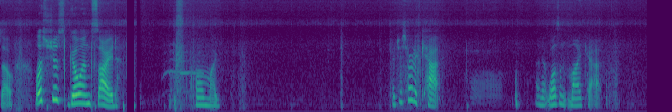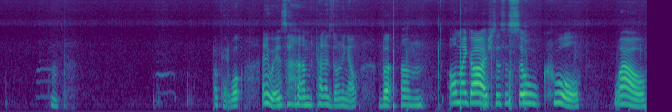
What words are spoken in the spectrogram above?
So, let's just go inside. Oh my. I just heard a cat. And it wasn't my cat. Hmm. Okay, well, anyways, I'm kind of zoning out. But, um, oh my gosh, this is so cool. Wow.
